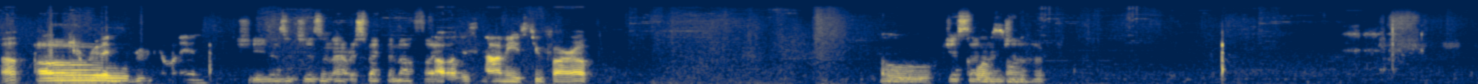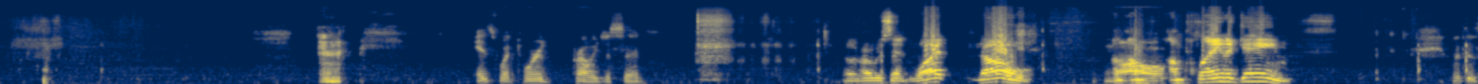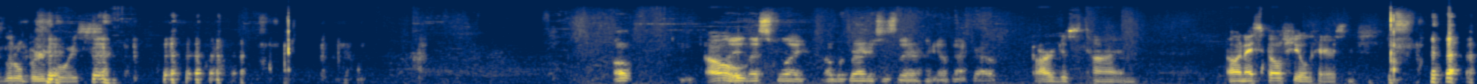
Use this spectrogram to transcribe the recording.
Oh, Oh. Riven coming in. she doesn't. She does not respect the Malphite. Oh, this Nami is too far up. Oh, just that close range the one. Is what Word probably just said. Oh, probably said, "What? No, I'm, I'm, No, I'm playing a game." with his little bird voice. Oh. Oh. Hey, Oh, nice play. Oh, but Gragas is there. I gotta back out. Gragas time. Oh, nice spell shield, Harrison.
